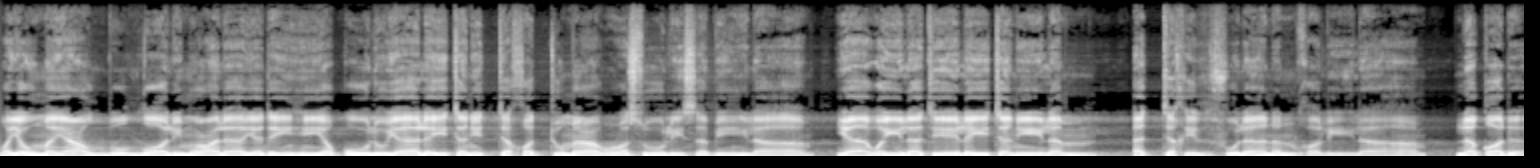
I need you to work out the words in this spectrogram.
ويوم يعض الظالم على يديه يقول يا ليتني اتخذت مع الرسول سبيلا. يا ويلتي ليتني لم أتخذ فلانا خليلا. لقد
